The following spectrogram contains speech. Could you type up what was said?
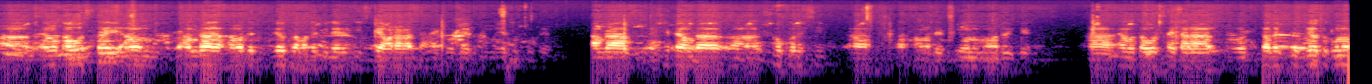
আহ, এমন অবস্থায় আমরা আমাদের যেহেতু আমাদের বিলের স্টে অর্ডার আছে হাইকোর্টের আমরা সেটা আমরা শো করেছি আমাদের ইউনো মহোদয়কে। এমত অবস্থায় তারা তাদের যেহেতু কোনো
